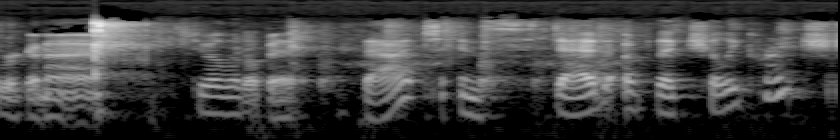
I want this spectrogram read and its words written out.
So we're gonna do a little bit of that instead of the chili crunch.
